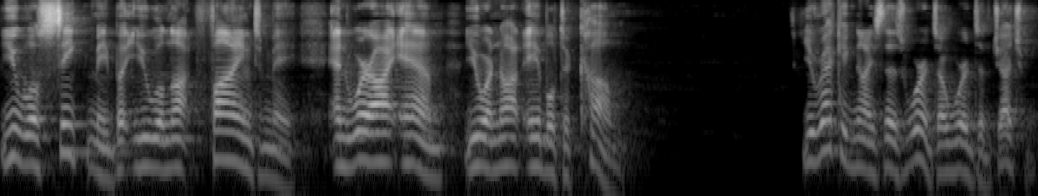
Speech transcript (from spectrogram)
You will seek me, but you will not find me. And where I am, you are not able to come. You recognize those words are words of judgment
